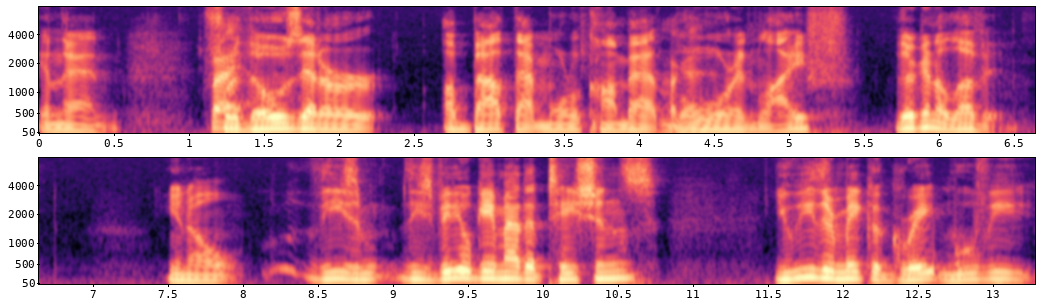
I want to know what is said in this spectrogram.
and that But for I- those that are about that Mortal Kombat lore and life, they're gonna love it. You know, these these video game adaptations, you either make a great movie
